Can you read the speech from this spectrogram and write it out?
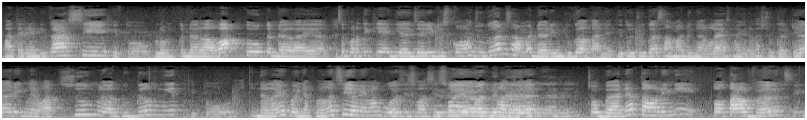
materi yang dikasih gitu. Belum kendala waktu kendala ya. Seperti kayak diajari di sekolah juga kan sama daring juga kan ya. Gitu juga sama dengan les mayoritas juga daring lewat zoom lewat google meet gitu. Kendalanya banyak banget sih ya memang buat siswa-siswa ya Iya, buat bener, pelajaran. Bener. cobaannya tahun ini total banget sih.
